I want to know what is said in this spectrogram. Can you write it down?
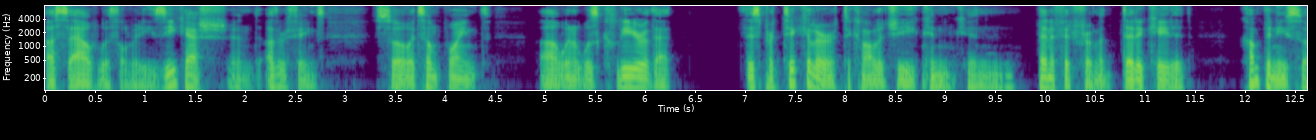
us out with already zcash and other things so at some point uh, when it was clear that this particular technology can can benefit from a dedicated company. So,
